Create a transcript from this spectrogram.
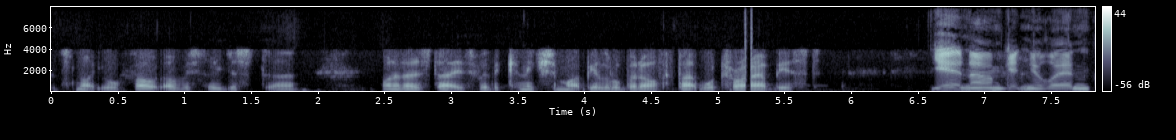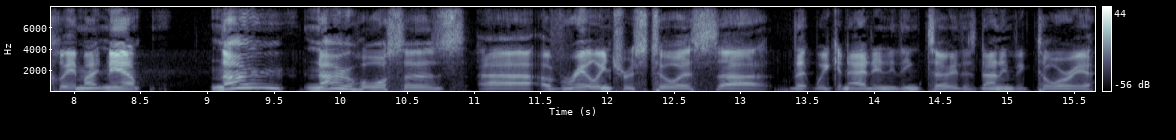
it's not your fault, obviously. Just uh, one of those days where the connection might be a little bit off, but we'll try our best. yeah. No, I'm getting you loud and clear, mate. Now, no no horses uh, of real interest to us uh, that we can add anything to. There's none in Victoria.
